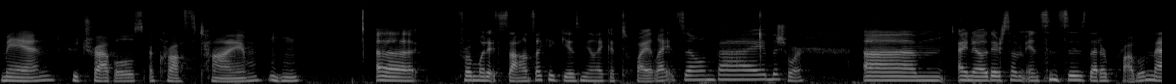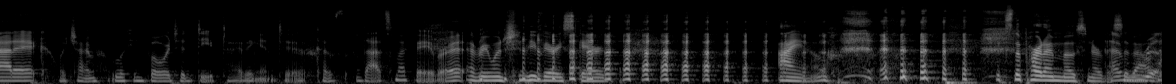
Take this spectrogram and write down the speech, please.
man who travels across time. Uh, from what it sounds like, it gives me like a Twilight Zone vibe. Sure. Um, I know there's some instances that are problematic, which I'm looking forward to deep diving into because that's my favorite. Everyone should be very scared. I am. It's the part I'm most nervous I'm about. really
